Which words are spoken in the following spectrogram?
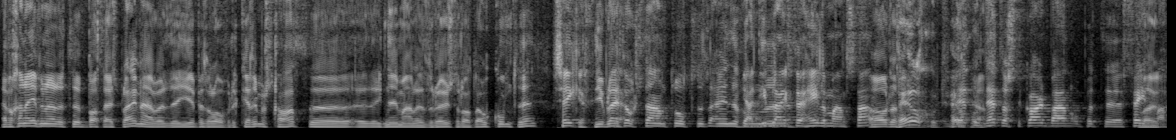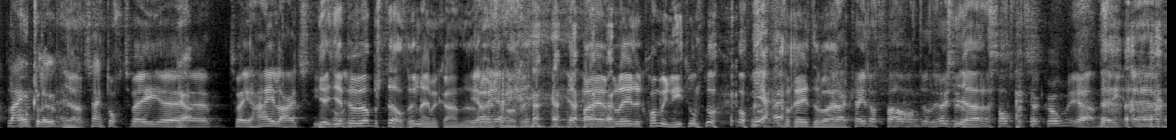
En we gaan even naar het uh, Badhuisplein. Nou, we- je hebt het al over de kermis gehad. Eh, ik neem aan dat het reuzenrad ook komt, hè? Zeker. Die blijft ja. ook staan tot het einde van... Ja, die blijft de hele maand staan. Oh, dat Heel goed. Heel net, goed. net als de kartbaan op het uh. Ook leuk. Dat zijn toch twee, eh, Ja. twee highlights. Die Je, je hebt hem wel besteld, hè, neem ik aan, de Ja, ja. reuzenrad, hè? Ja, een paar jaar geleden kwam hij niet, omdat we Ja. vergeten waren. Ja, ken je dat verhaal van de reuze Ja. Naar Zandvoort zou komen? Ja, nee. eh,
